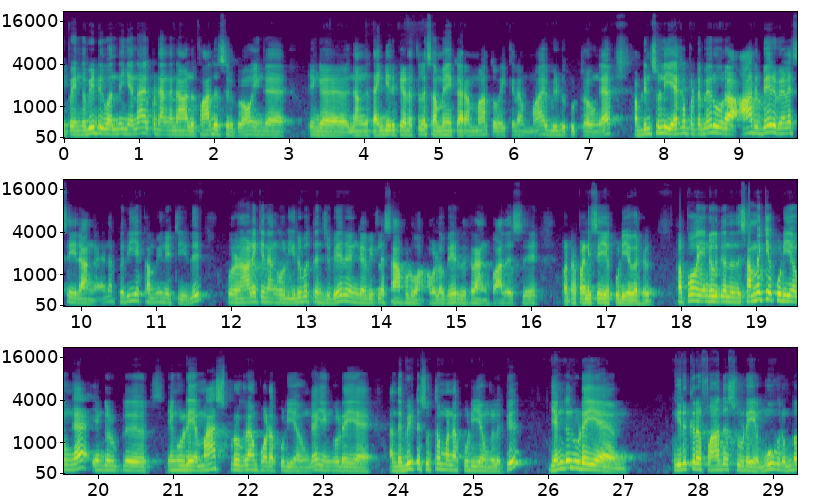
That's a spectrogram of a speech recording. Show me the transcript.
இப்போ எங்கள் வீட்டுக்கு வந்தீங்கன்னா இப்போ நாங்கள் நாலு ஃபாதர்ஸ் இருக்கிறோம். எங்கள் எங்கள் நாங்கள் தங்கியிருக்க இடத்துல சமயக்காரம்மா துவைக்கிறம்மா வீடு குட்டுறவங்க அப்படின்னு சொல்லி ஏகப்பட்ட பேர் ஒரு ஆறு பேர் வேலை செய்கிறாங்க ஏன்னா பெரிய கம்யூனிட்டி இது. ஒரு நாளைக்கு நாங்கள் ஒரு இருபத்தஞ்சு பேர் எங்கள் வீட்டில் சாப்பிடுவோம். அவ்வளோ பேர் இருக்கிறாங்க ஃபாதர்ஸு மற்ற பணி செய்யக்கூடியவர்கள். அப்போது எங்களுக்கு இந்த சமைக்கக்கூடியவங்க எங்களுக்கு எங்களுடைய மாஸ் ப்ரோக்ராம் போடக்கூடியவங்க எங்களுடைய அந்த வீட்டை சுத்தம் பண்ணக்கூடியவங்களுக்கு எங்களுடைய இருக்கிற ஃபாதர்ஸுடைய மூவ் ரொம்ப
